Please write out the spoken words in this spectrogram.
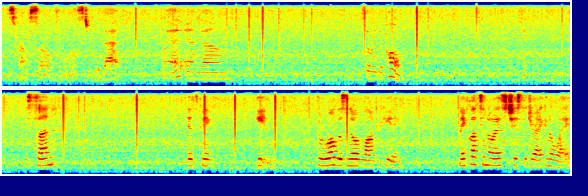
information from, so to read that, go ahead and um, so read the poem. Okay. The sun is being eaten. The world is no longer heating. Make lots of noise, chase the dragon away.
